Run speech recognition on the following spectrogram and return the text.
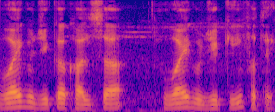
ਵਾਹਿਗੁਰੂ ਜੀ ਕਾ ਖਾਲਸਾ, ਵਾਹਿਗੁਰੂ ਜੀ ਕੀ ਫਤਿਹ।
